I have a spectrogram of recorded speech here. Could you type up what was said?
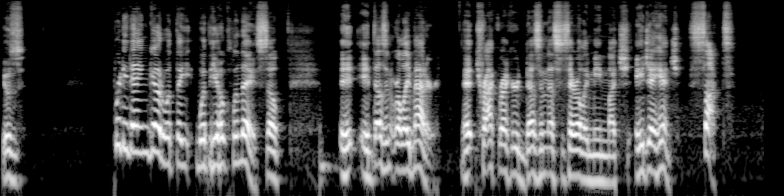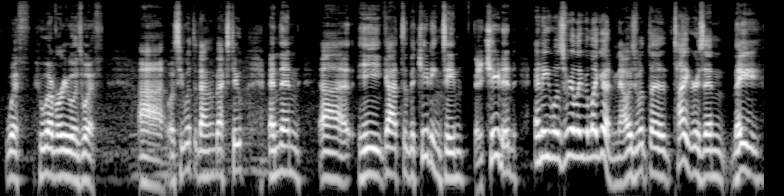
He was pretty dang good with the with the Oakland A's. So it, it doesn't really matter. That track record doesn't necessarily mean much. AJ Hinch sucked with whoever he was with. Uh, was he with the Diamondbacks too? And then uh, he got to the cheating team. They cheated, and he was really, really good. Now he's with the Tigers, and they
